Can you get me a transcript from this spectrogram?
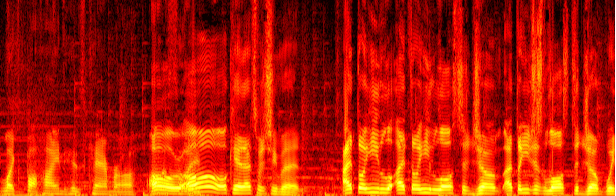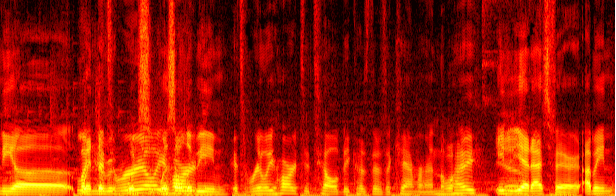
like behind his camera. Oh, honestly. oh, okay, that's what she meant. I thought he, I thought he lost the jump. I thought he just lost the jump when he, uh, Like when the it's when, when Solar hard. Beam. It's really hard to tell because there's a camera in the way. Yeah. Yeah. yeah, that's fair. I mean,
